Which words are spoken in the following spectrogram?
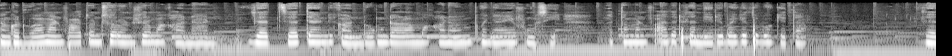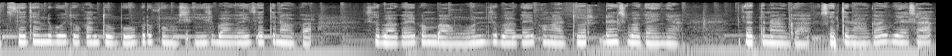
Yang kedua, manfaat unsur-unsur makanan. Zat-zat yang dikandung dalam makanan mempunyai fungsi atau manfaat tersendiri bagi tubuh kita. Zat-zat yang dibutuhkan tubuh berfungsi sebagai zat tenaga, sebagai pembangun, sebagai pengatur, dan sebagainya. Zat tenaga, zat tenaga biasa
